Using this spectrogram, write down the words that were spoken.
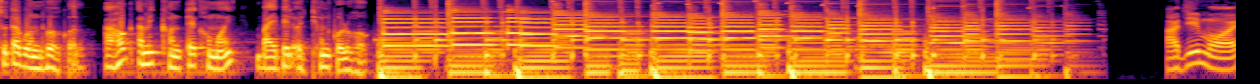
শ্ৰোতা বন্ধুসকল আহক আমি খন্তেক সময় বাইবেল অধ্যয়ন কৰোঁ হওক। আজি মই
